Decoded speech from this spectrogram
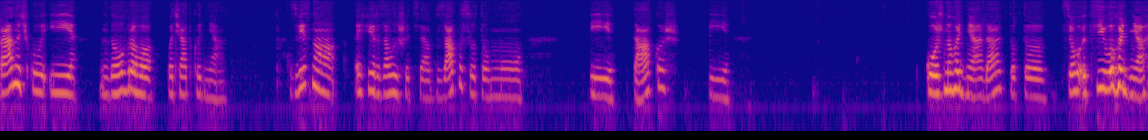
раночку і доброго початку дня. Звісно, ефір залишиться в запису, тому і також, і кожного дня, да? тобто цього цілого дня.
